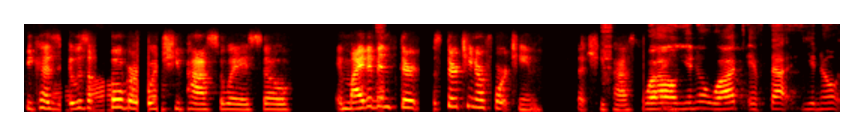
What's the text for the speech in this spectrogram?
because it was Oh. October when she passed away. So it might have been thir- 13 or 14 that she passed Well, you know what? If that, you know,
